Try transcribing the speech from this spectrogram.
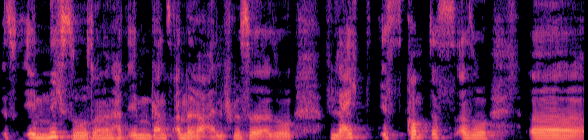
ist eben nicht so, sondern hat eben ganz andere Einflüsse. Also vielleicht ist, kommt das also äh,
